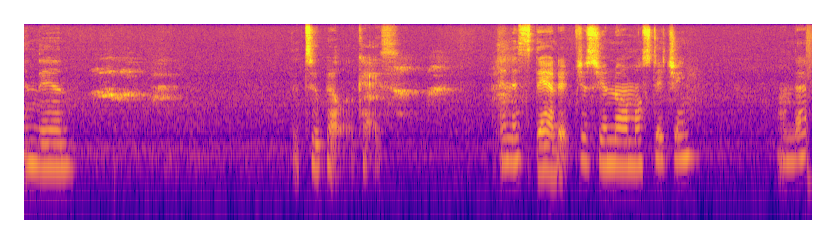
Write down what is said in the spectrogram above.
And then the two pillowcase. And it's standard, just your normal stitching on that.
